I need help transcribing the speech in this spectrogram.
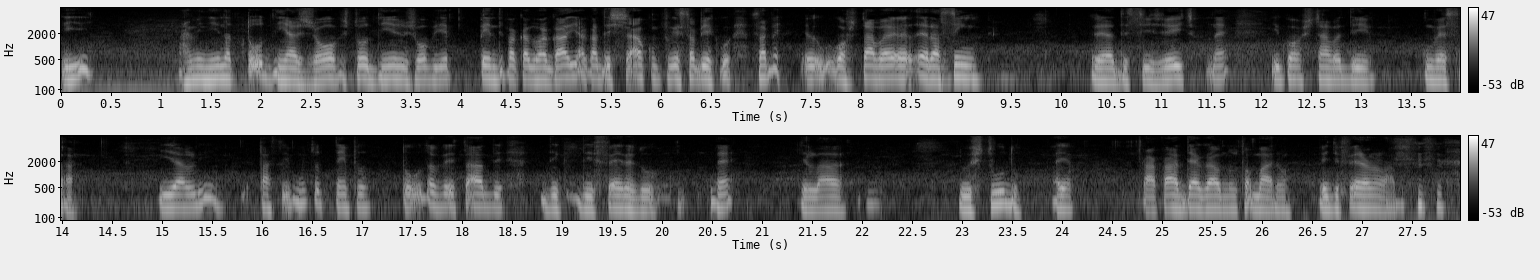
E as meninas todinhas, as jovens, todinhas, os jovens, ia pender para casa do H e H deixava, porque sabia que, sabe, eu gostava, era assim, era desse jeito, né? E gostava de conversar. E ali passei muito tempo, toda vez estava de, de, de férias do, né? De lá do estudo, aí para casa de H no Tomarão, veio de férias lá.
